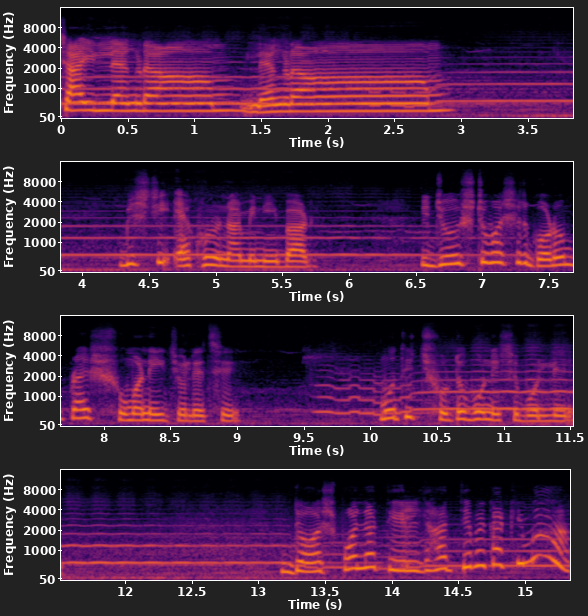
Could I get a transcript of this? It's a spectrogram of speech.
চাই ল্যাংড়াম ল্যাংড়াম। বৃষ্টি এখনও নামেনি এবার। জ্যৈষ্ঠ মাসের গরম প্রায় সমানেই চলেছে। মতির ছোট বোন এসে বললে, দশ পলা তেল ধার দেবে কাকিমা?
